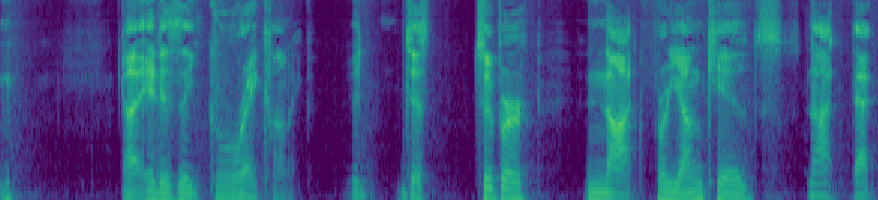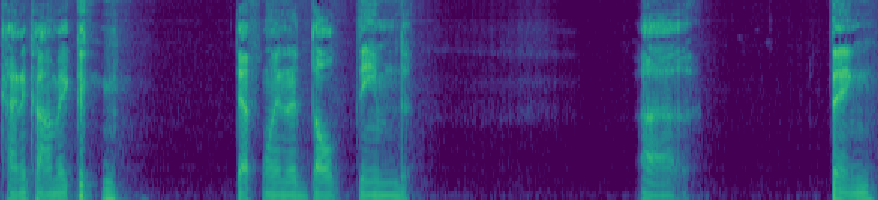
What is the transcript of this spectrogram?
uh, it is a great comic. It just super not for young kids. Not that kind of comic. Definitely an adult themed uh thing,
